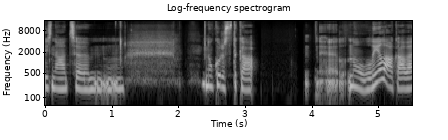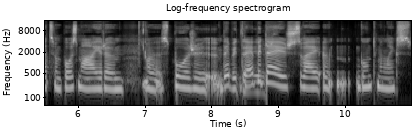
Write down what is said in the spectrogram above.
iznāca, nu, kuras tā kā nu, lielākā vecuma posmā ir uh, spoži debitējušas, vai uh, Gunta, man liekas,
